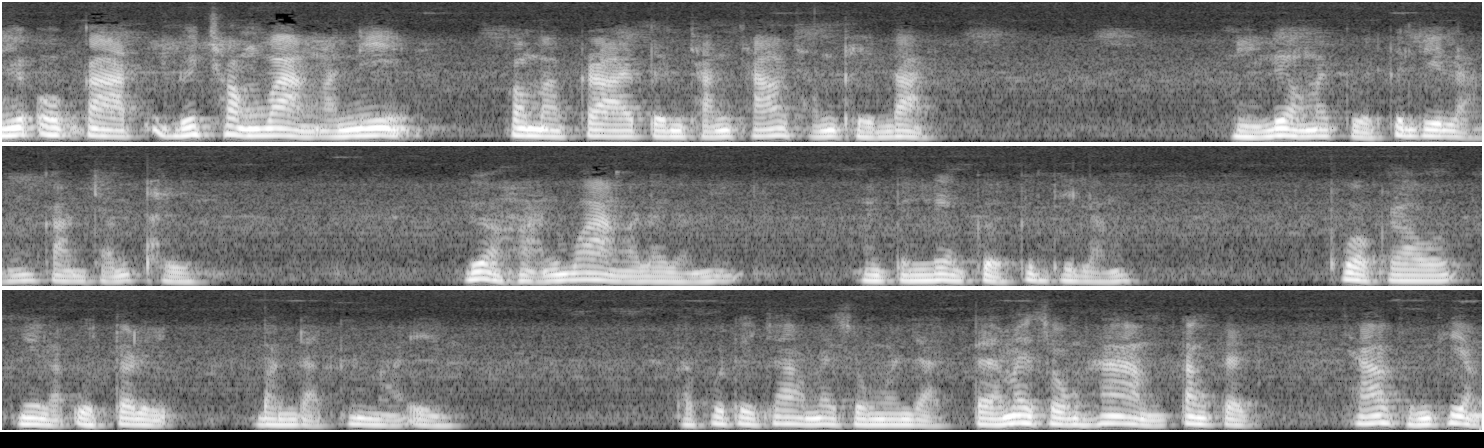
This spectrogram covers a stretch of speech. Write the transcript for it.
มีโอกาสหรือช่องว่างอันนี้ก็มากลายเป็นฉันเช้าฉันเพลนได้ มีเรื่องไม่เกิดขึ้นทีหลังการฉันเพลนเรื่องอาหารว่างอะไรเหล่านี้ มันเป็นเรื่องเกิดขึ้นทีหลัง พวกเรานี่แหละอุตริบัญญัติขึ้นมาเองพระพุทธเจ้าไม่ทรงบัญญัติ แต่ไม่ทรงห้ามตั้งแต่เช้าถึงเที่ยง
